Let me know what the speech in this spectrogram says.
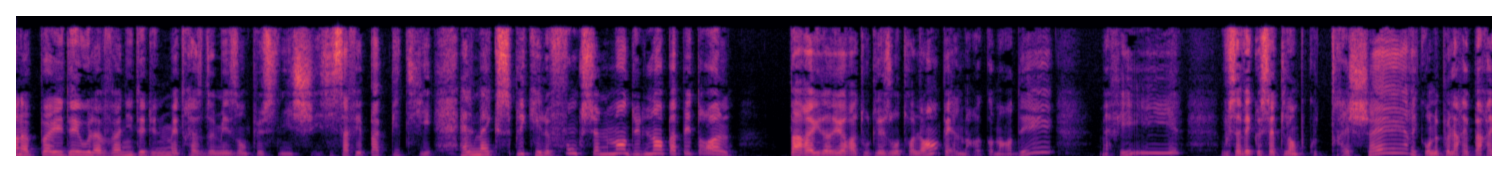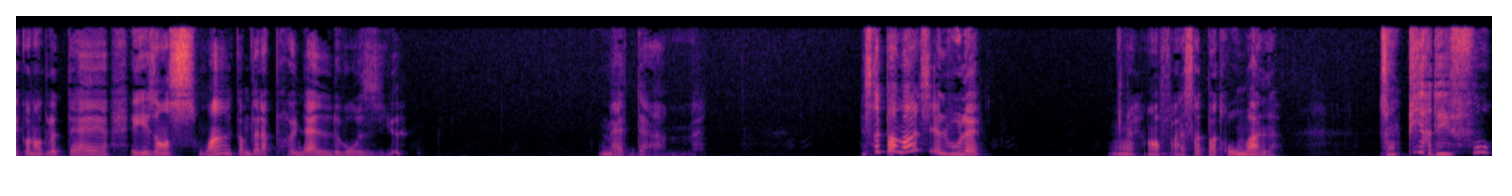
On n'a pas idée où la vanité d'une maîtresse de maison peut se nicher, si ça fait pas pitié. Elle m'a expliqué le fonctionnement d'une lampe à pétrole. Pareil d'ailleurs à toutes les autres lampes, et elle m'a recommandé Ma fille, vous savez que cette lampe coûte très cher et qu'on ne peut la réparer qu'en Angleterre. Ayez-en soin comme de la prunelle de vos yeux. Madame. Ce serait pas mal si elle voulait. Enfin, elle serait pas trop mal. Son pire défaut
